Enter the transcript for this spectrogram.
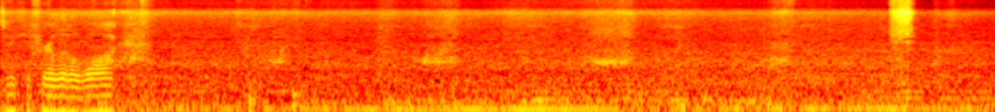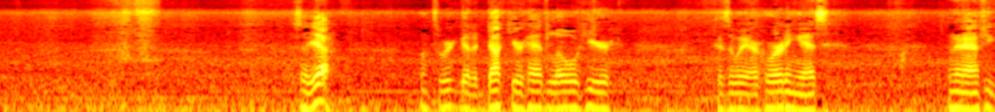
Take you for a little walk. So yeah, where you gotta duck your head low here because the way our hoarding is. And then if you,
